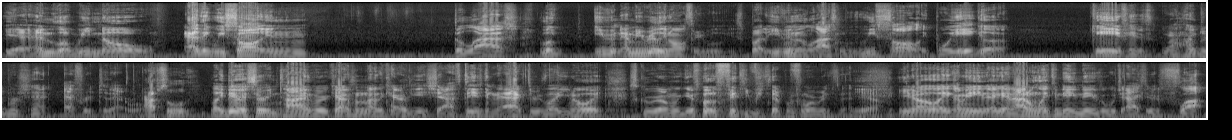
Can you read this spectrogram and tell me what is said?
Yeah, and look, we know. I think we saw in the last look. Even I mean, really in all three movies, but even in the last movie, we saw like Boyega gave his 100% effort to that role. Absolutely. Like there are certain times where sometimes the characters get shafted, and the actor's like, you know what, screw it, I'm gonna give him a 50% performance. Then. Yeah. You know, like I mean, again, I don't like to name names of which actors flop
